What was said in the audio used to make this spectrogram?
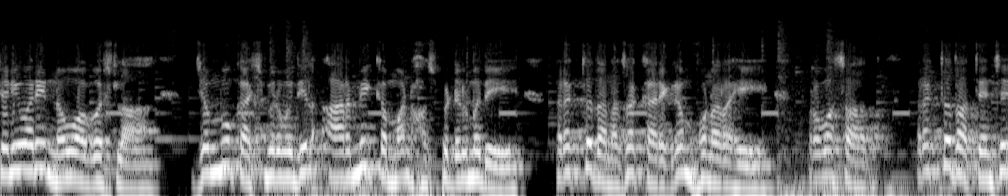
शनिवारी नऊ ऑगस्टला जम्मू काश्मीरमधील आर्मी कमांड हॉस्पिटलमध्ये रक्तदानाचा कार्यक्रम होणार आहे. प्रवासात रक्तदात्यांचे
